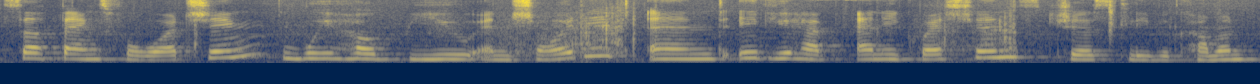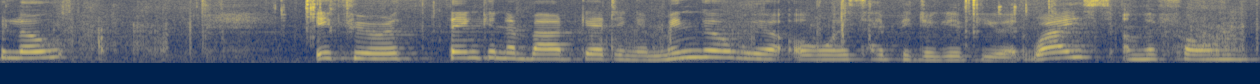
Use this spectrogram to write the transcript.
So thanks for watching. We hope you enjoyed it and if you have any questions, just leave a comment below. If you're thinking about getting a Mingo, we are always happy to give you advice on the phone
